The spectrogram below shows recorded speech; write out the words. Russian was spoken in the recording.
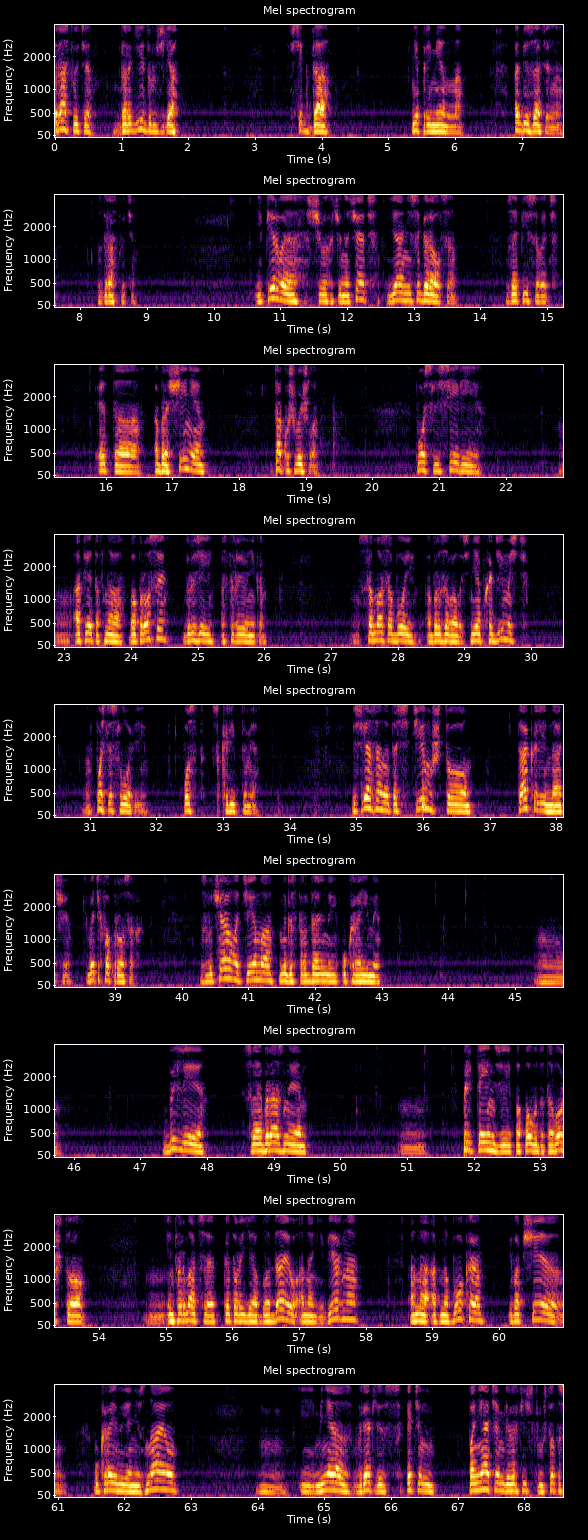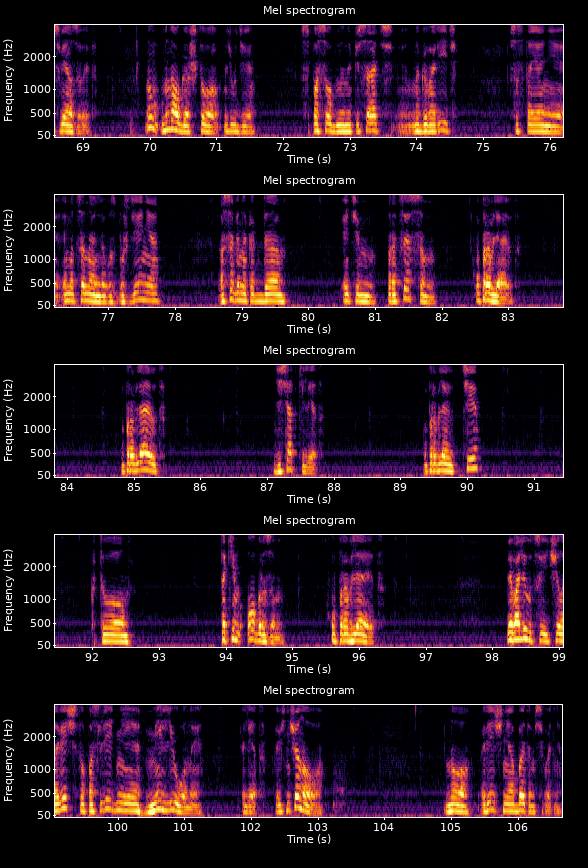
Здравствуйте, дорогие друзья! Всегда, непременно, обязательно здравствуйте! И первое, с чего хочу начать, я не собирался записывать это обращение. Так уж вышло. После серии э, ответов на вопросы друзей астралионика – сама собой образовалась необходимость в послесловии, постскриптуме. И связано это с тем, что так или иначе в этих вопросах звучала тема многострадальной Украины. Э, были своеобразные претензии по поводу того, что информация, которой я обладаю, она неверна, она однобока, и вообще Украину я не знаю, и меня вряд ли с этим понятием географическим что-то связывает. Ну, много что люди способны написать, наговорить в состоянии эмоционального возбуждения, особенно когда этим процессом управляют управляют десятки лет. Управляют те, кто таким образом управляет эволюцией человечества последние миллионы лет. То есть ничего нового. Но речь не об этом сегодня.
